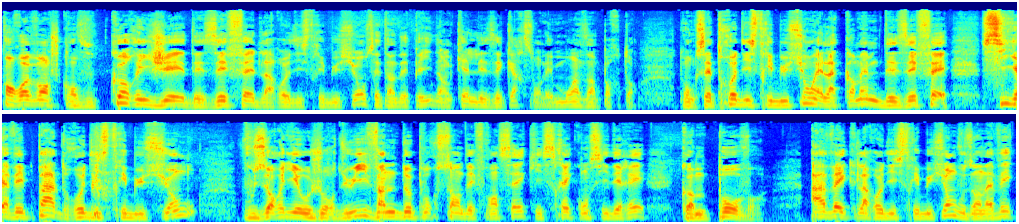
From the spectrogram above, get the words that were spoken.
En revanche, quand vous corrigez des effets de la redistribution, c'est un des pays dans lequel les écarts sont les moins importants. Donc cette redistribution, elle a quand même des effets. S'il n'y avait pas de redistribution, vous auriez aujourd'hui 22% des Français qui seraient considérés comme pauvres avec la redistribution, vous en avez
